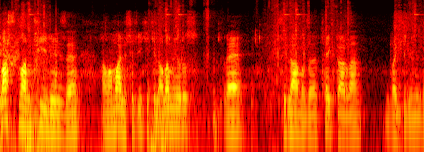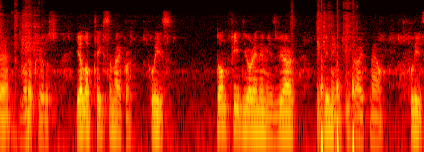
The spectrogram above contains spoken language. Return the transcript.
Last one T-Base'de ama maalesef iki kill alamıyoruz ve silahımızı tekrardan rakibimize bırakıyoruz. Yellow take sniper please. Don't feed your enemies. We are winning right now. Please.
